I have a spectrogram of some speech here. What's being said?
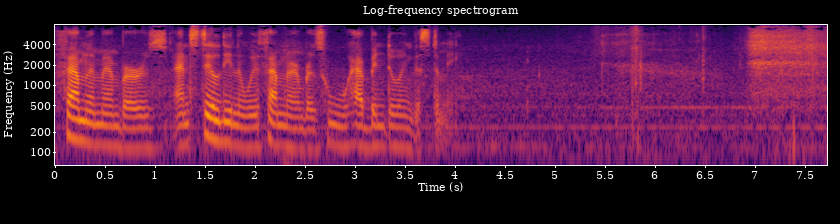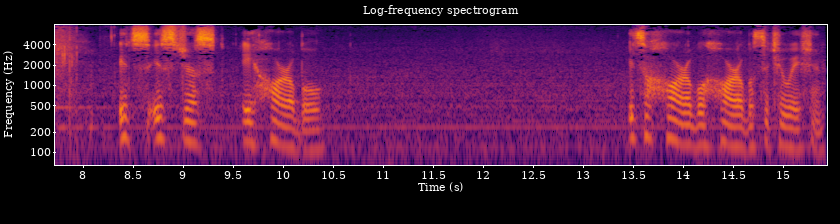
family members and still dealing with family members who have been doing this to me. It's it's just a horrible it's a horrible horrible situation.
